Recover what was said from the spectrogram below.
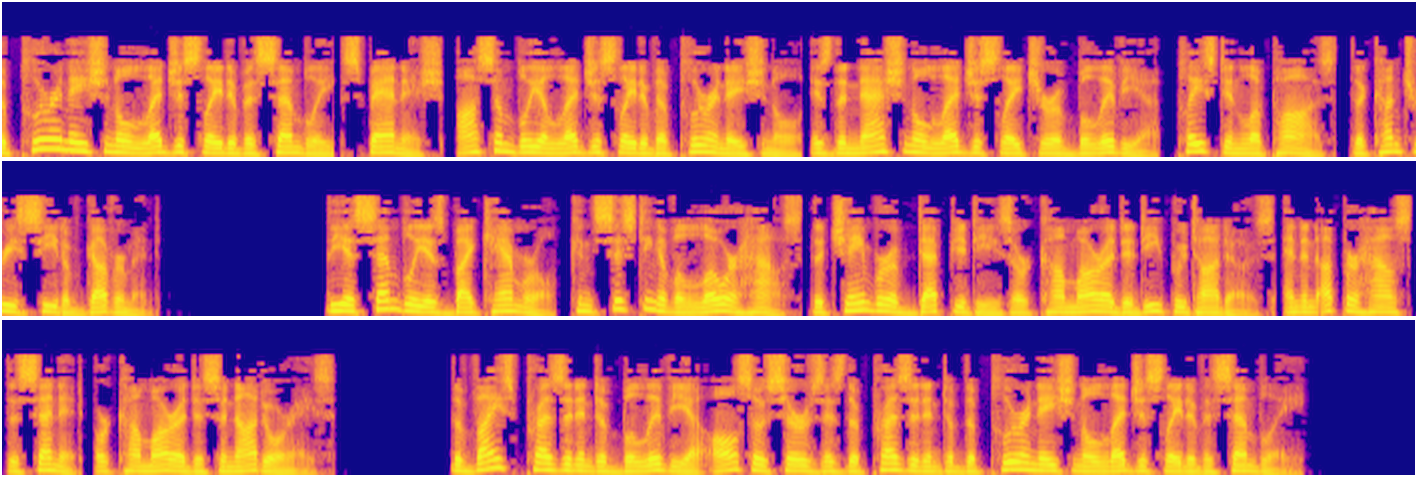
The Plurinational Legislative Assembly Spanish, Asamblea Legislativa Plurinacional is the national legislature of Bolivia, placed in La Paz, the country's seat of government. The assembly is bicameral, consisting of a lower house the Chamber of Deputies or Cámara de Diputados and an upper house the Senate, or Cámara de Senadores. The Vice President of Bolivia also serves as the President of the Plurinational Legislative Assembly.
